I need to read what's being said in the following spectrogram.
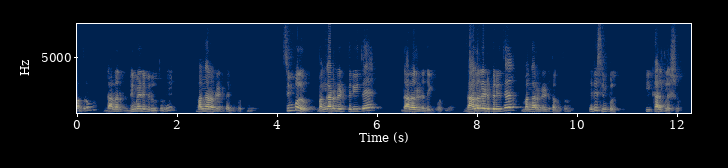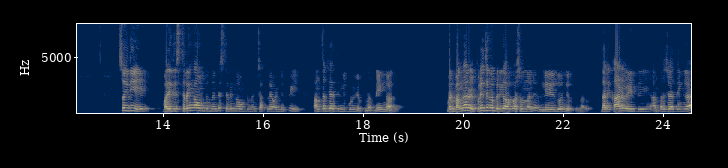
మాత్రం డాలర్ డిమాండ్ పెరుగుతుంది. బంగారం రేటు తగ్గిపోతుంది. సింపుల్ బంగారం రేటు పెరిగితే డాలర్ రేటు తగ్గిపోతుంది. డాలర్ రేటు పెరిగితే బంగారం రేటు తగ్గుతుంది. వెరీ సింపుల్ ఈ కాలిక్యులేషన్ సో ఇది మరి ఇది స్థిరంగా ఉంటుందంటే స్థిరంగా ఉంటుందని చెప్పలేమని చెప్పి అంతర్జాతీయ నిపుణులు చెప్తున్నారు. నేను కాదు. మరి బంగారం విపరీతంగా పెరిగే అవకాశం ఉందంటే లేదు అని చెప్తున్నారు. దానికి కారణం ఏంటి? అంతర్జాతీయంగా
